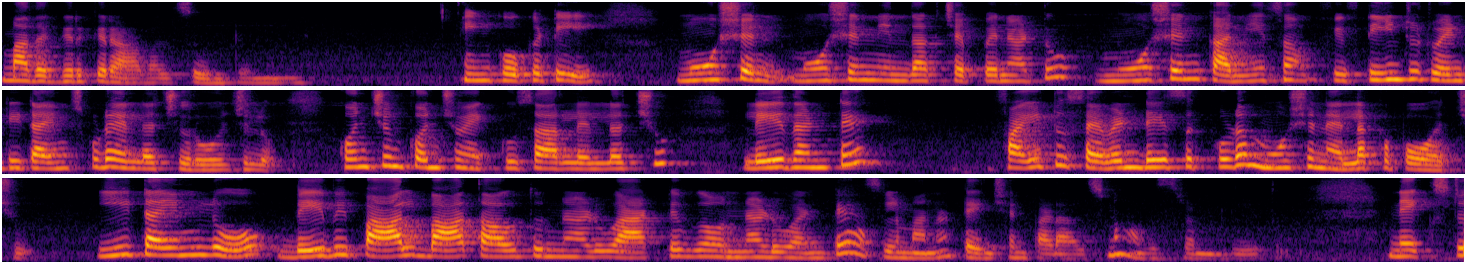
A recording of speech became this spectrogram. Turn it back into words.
మా దగ్గరికి రావాల్సి ఉంటుంది ఇంకొకటి మోషన్ మోషన్ ఇందాక చెప్పినట్టు మోషన్ కనీసం ఫిఫ్టీన్ టు ట్వంటీ టైమ్స్ కూడా వెళ్ళొచ్చు రోజులో. కొంచెం కొంచెం ఎక్కువ సార్లు వెళ్ళొచ్చు. లేదంటే ఫైవ్ టు సెవెన్ డేస్కి కూడా మోషన్ వెళ్ళకపోవచ్చు. ఈ టైంలో బేబీ పాలు బాగా తాగుతున్నాడు యాక్టివ్గా ఉన్నాడు అంటే అసలు మనం టెన్షన్ పడాల్సిన అవసరం లేదు. నెక్స్ట్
